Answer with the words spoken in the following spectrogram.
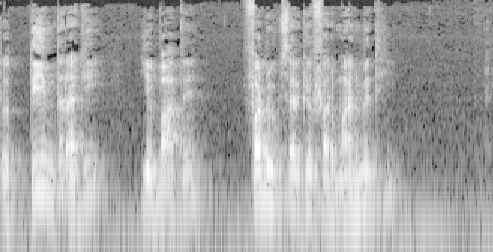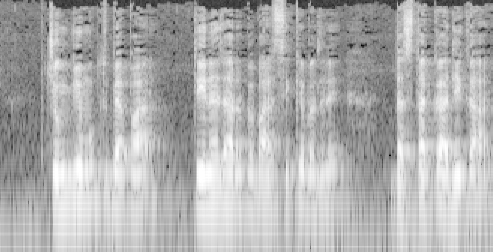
तो तीन तरह की ये बातें फरूख सर के फरमान में थी। चुंगी मुक्त व्यापार, तीन हज़ार रुपये वार्षिक के बदले दस्तक का अधिकार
